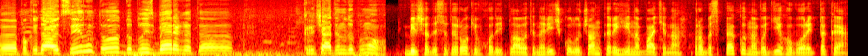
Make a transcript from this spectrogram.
е, покидають сили, то доблизь берега та кричати на допомогу. Більше 10 років ходить плавати на річку лучанка Регіна Батіна. Про безпеку на воді говорить таке.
